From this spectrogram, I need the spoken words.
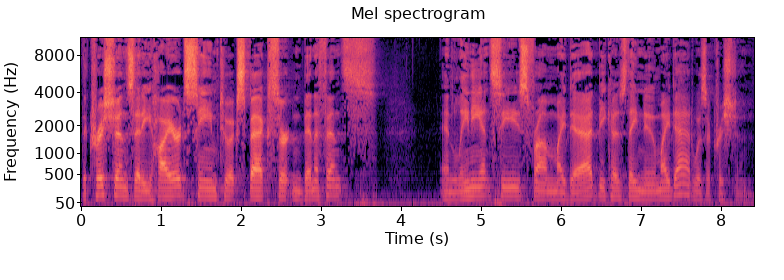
The Christians that he hired seemed to expect certain benefits and leniencies from my dad because they knew my dad was a Christian.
